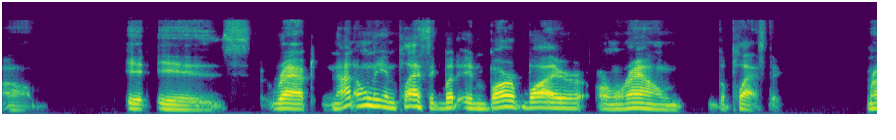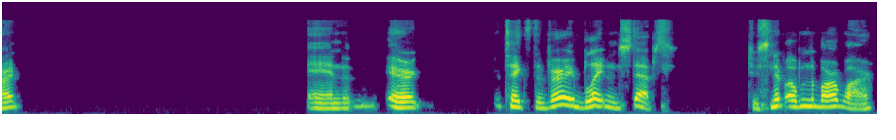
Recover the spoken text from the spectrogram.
Um, it is wrapped not only in plastic but in barbed wire around the plastic, right? And Eric takes the very blatant steps to snip open the barbed wire,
